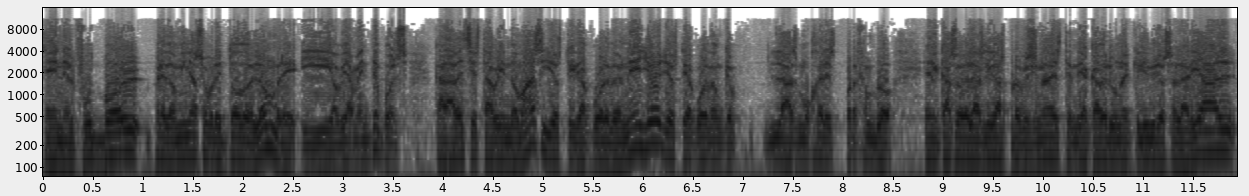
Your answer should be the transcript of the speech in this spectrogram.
en el fútbol predomina sobre todo el hombre. Y obviamente, pues cada vez se está abriendo más y yo estoy de acuerdo en ello. Yo estoy de acuerdo en que las mujeres, por ejemplo, en el caso de las ligas profesionales tendría que haber un equilibrio salarial,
